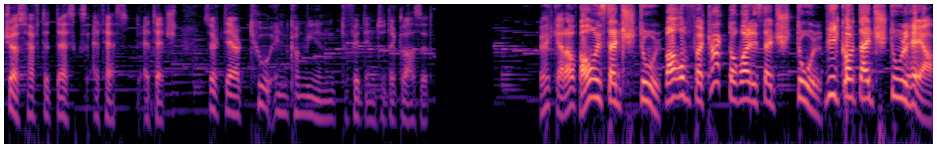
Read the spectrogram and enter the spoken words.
just have the desks attached, attached so they are too inconvenient to fit into the closet. Hör gerade auf. Warum ist dein Stuhl? Warum verkackt nochmal ist dein Stuhl? Wie kommt dein Stuhl her?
